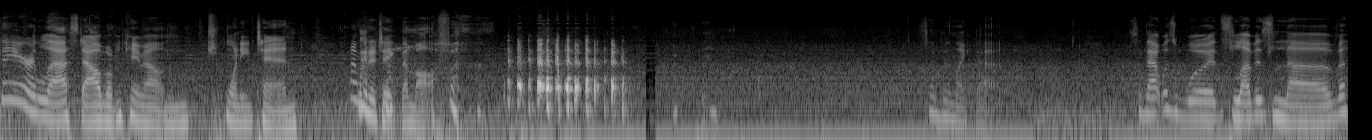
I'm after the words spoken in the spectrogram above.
Their last album came out in 2010. I'm going to take them off. Something like that. So that was Woods. Love is Love.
